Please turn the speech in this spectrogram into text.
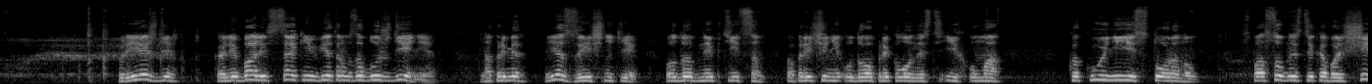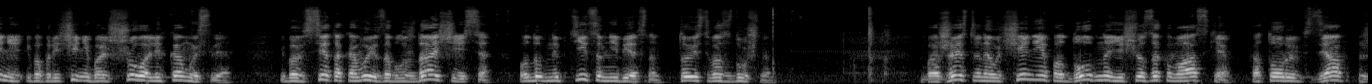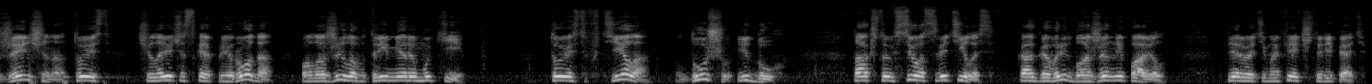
прежде колебались всяким ветром заблуждения. Например, язычники, подобные птицам, по причине удовопреклонности их ума, в какую ни есть сторону, способности к обольщению и по причине большого легкомыслия. Ибо все таковые заблуждающиеся подобны птицам небесным, то есть воздушным. Божественное учение подобно еще закваске, которую, взяв женщина, то есть человеческая природа, положила в три меры муки, то есть в тело, душу и дух. Так что все осветилось, как говорит блаженный Павел, 1 Тимофея 4.5,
